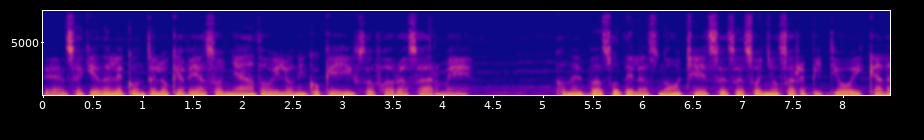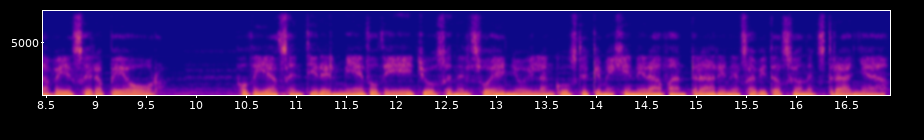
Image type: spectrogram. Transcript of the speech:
Enseguida le conté lo que había soñado y lo único que hizo fue abrazarme. Con el paso de las noches ese sueño se repitió y cada vez era peor. Podía sentir el miedo de ellos en el sueño y la angustia que me generaba entrar en esa habitación extraña.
